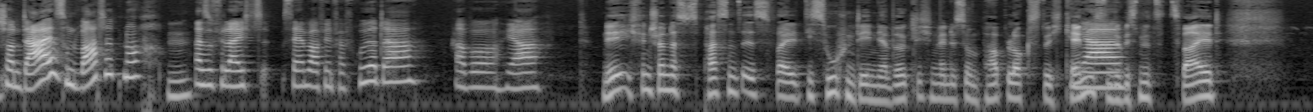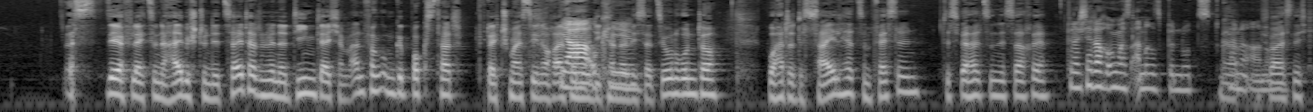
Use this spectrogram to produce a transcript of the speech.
schon da ist und wartet noch. Hm. Also vielleicht, Sam war auf jeden Fall früher da, aber ja. Nee, ich finde schon, dass es passend ist, weil die suchen den ja wirklich. Und wenn du so ein paar Blocks durchkennst Ja. und du bist nur zu zweit, dass der vielleicht so eine halbe Stunde Zeit hat und wenn er Dean gleich am Anfang umgeboxt hat, vielleicht schmeißt du ihn auch einfach Ja, nur in die okay. Kanalisation runter. Wo hat er das Seil her zum Fesseln? Das wäre halt so eine Sache. Vielleicht hat er auch irgendwas anderes benutzt, keine ja, Ahnung. Ich weiß nicht.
